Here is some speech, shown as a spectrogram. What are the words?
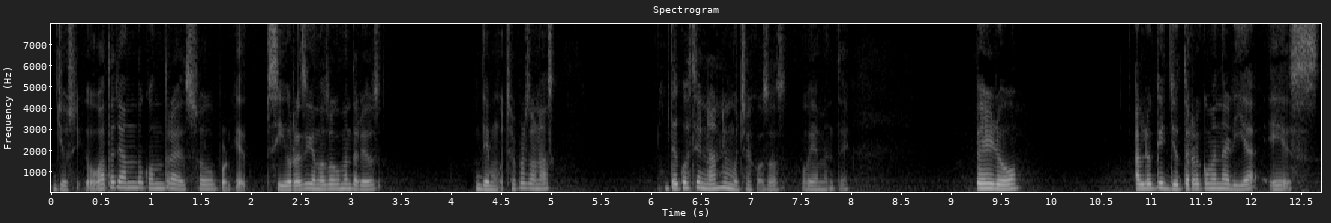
yo sigo batallando contra eso, porque sigo recibiendo esos comentarios de muchas personas te cuestionas ni muchas cosas, obviamente. Pero a lo que yo te recomendaría es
